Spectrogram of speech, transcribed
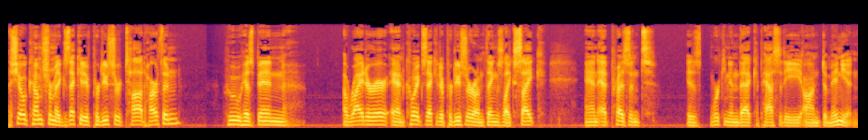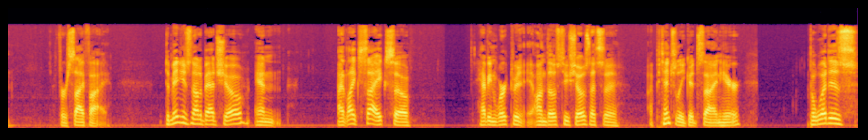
The show comes from executive producer Todd Harthan, who has been a writer and co-executive producer on things like Psych, and at present is working in that capacity on Dominion for Syfy. Dominion's not a bad show, and I like Psych, so having worked with, on those two shows, that's a, a potentially good sign here. But what is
